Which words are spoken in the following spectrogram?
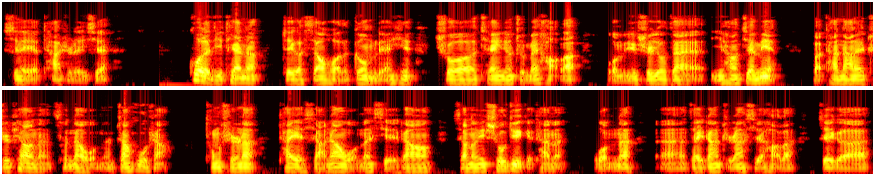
心里也踏实了一些。过了几天呢。这个小伙子跟我们联系说钱已经准备好了，我们于是又在银行见面，把他拿来支票呢存到我们账户上，同时呢，他也想让我们写一张相当于收据给他们。我们呢，呃，在一张纸上写好了这个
